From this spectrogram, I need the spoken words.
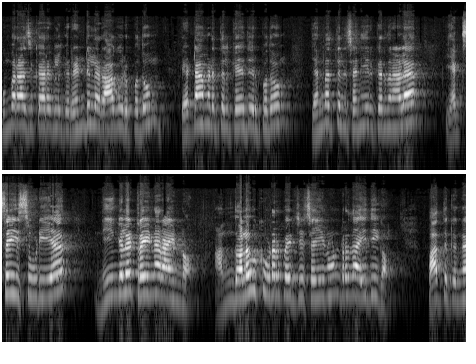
கும்பராசிக்காரர்களுக்கு ரெண்டில் ராகு இருப்பதும் எட்டாம் இடத்தில் கேது இருப்பதும் ஜென்மத்தில் சனி இருக்கிறதுனால எக்ஸசைஸ் உடைய நீங்களே ட்ரெயினர் ஆயிடணும். அந்த அளவுக்கு உடற்பயிற்சி செய்யணுன்றது ஐதீகம். பார்த்துக்குங்க.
